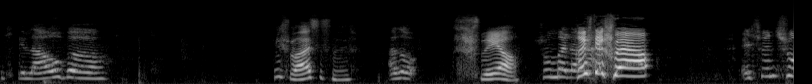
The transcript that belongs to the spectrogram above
ich glaube, Ich weiß es nicht. also Schwer. schon bei der. Richtig schwer! Ich finde schon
